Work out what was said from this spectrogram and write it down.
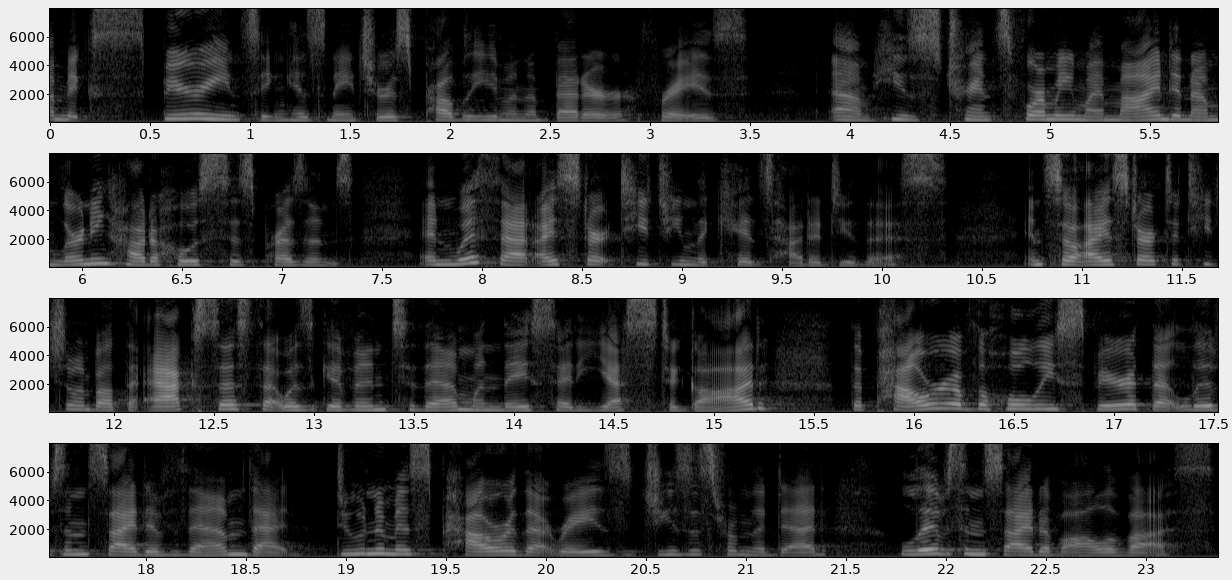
I'm experiencing His nature, is probably even a better phrase. Um, he's transforming my mind, and I'm learning how to host His presence. And with that, I start teaching the kids how to do this. And so I start to teach them about the access that was given to them when they said yes to God, the power of the Holy Spirit that lives inside of them, that dunamis power that raised Jesus from the dead, lives inside of all of us.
